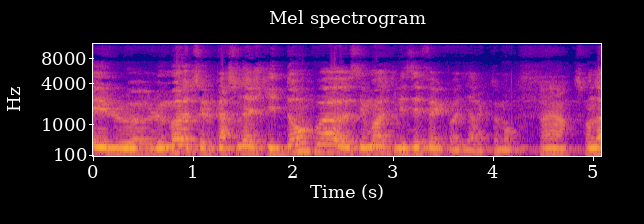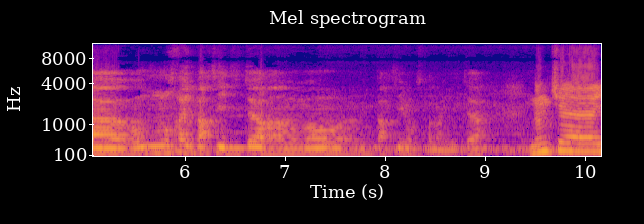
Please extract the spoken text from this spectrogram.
et le, le mode, c'est le personnage qui est dedans, quoi. euh, C'est moi qui les ai fait, quoi, directement. Voilà. Parce qu'on a, on montrera une partie éditeur à un moment, une partie on sera dans l'éditeur. Donc euh,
